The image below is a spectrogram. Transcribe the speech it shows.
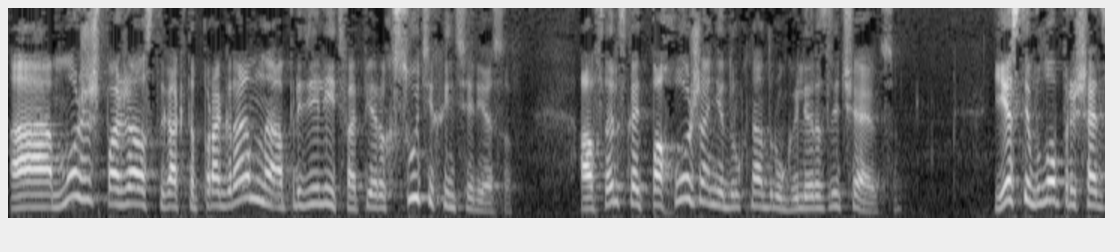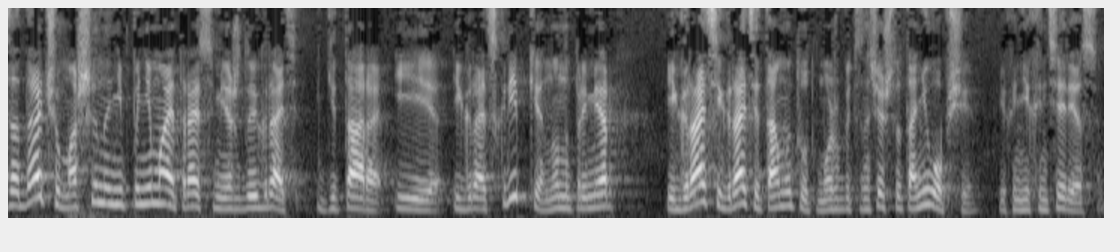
а можешь, пожалуйста, как-то программно определить, во-первых, суть их интересов, а во-вторых, сказать, похожи они друг на друга или различаются. Если в лоб решать задачу, машина не понимает разницу между играть гитара и играть скрипки, ну, например, играть, играть и там, и тут. Может быть, означает, что это они общие, их, у них интересы.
